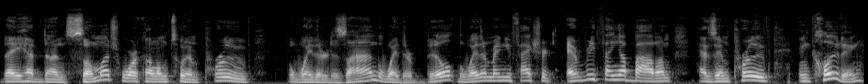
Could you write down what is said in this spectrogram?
They have done so much work on them to improve the way they're designed, the way they're built, the way they're manufactured, everything about them has improved, including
